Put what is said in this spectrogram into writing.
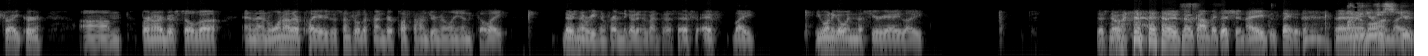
striker, um, Bernardo Silva, and then one other player who's a central defender plus 100 million. So like, there's no reason for him to go to Juventus. If if like you want to go in the Serie A, like there's no there's no competition. I hate to say it. And then I mean, Milan, just, like you're,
